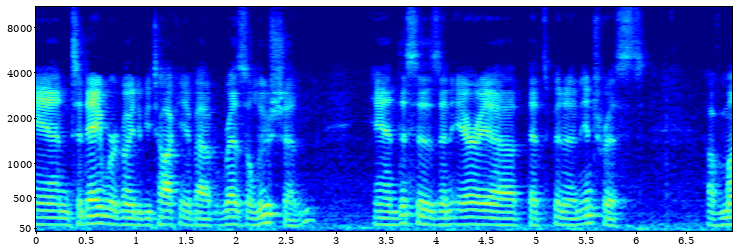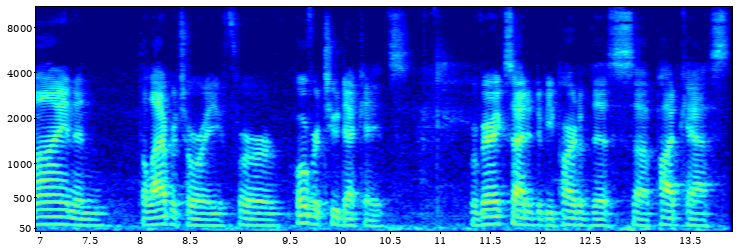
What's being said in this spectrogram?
and today we're going to be talking about resolution. And this is an area that's been an interest of mine and the laboratory for over two decades. We're very excited to be part of this uh, podcast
